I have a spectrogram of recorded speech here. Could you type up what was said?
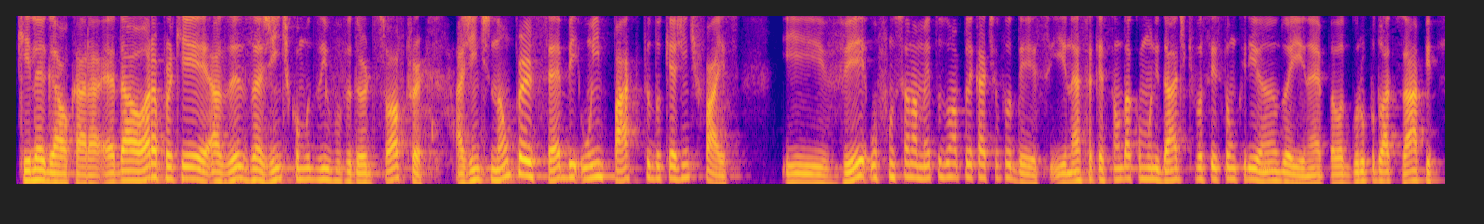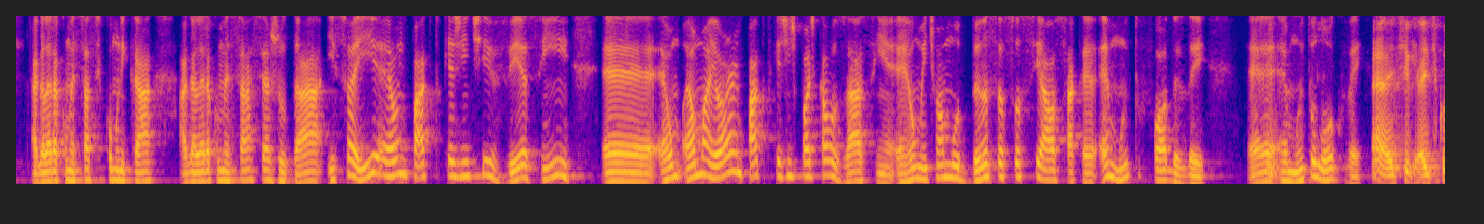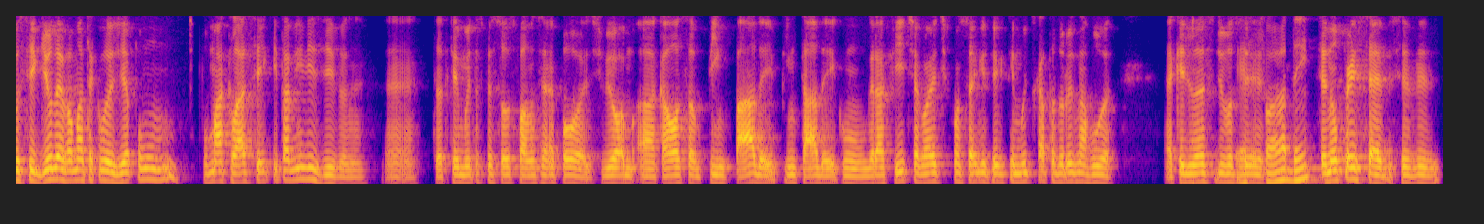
Que legal, cara. É da hora porque às vezes a gente, como desenvolvedor de software, a gente não percebe o impacto do que a gente faz e ver o funcionamento de um aplicativo desse. E nessa questão da comunidade que vocês estão criando aí, né? Pelo grupo do WhatsApp, a galera começar a se comunicar, a galera começar a se ajudar. Isso aí é o impacto que a gente vê, assim, é, é, o, é o maior impacto que a gente pode causar, assim. É, é realmente uma mudança social, saca? É, é muito foda isso daí. É, é muito louco, velho. É, a gente, a gente conseguiu levar uma tecnologia para um, uma classe aí que estava invisível, né? É, tanto que muitas pessoas falam assim, ah, pô, a gente viu a, a, carroça pintada e pintada aí com grafite, agora a gente consegue ver que tem muitos catadores na rua. É aquele lance de você. É foda, hein? Você não percebe, você vê.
